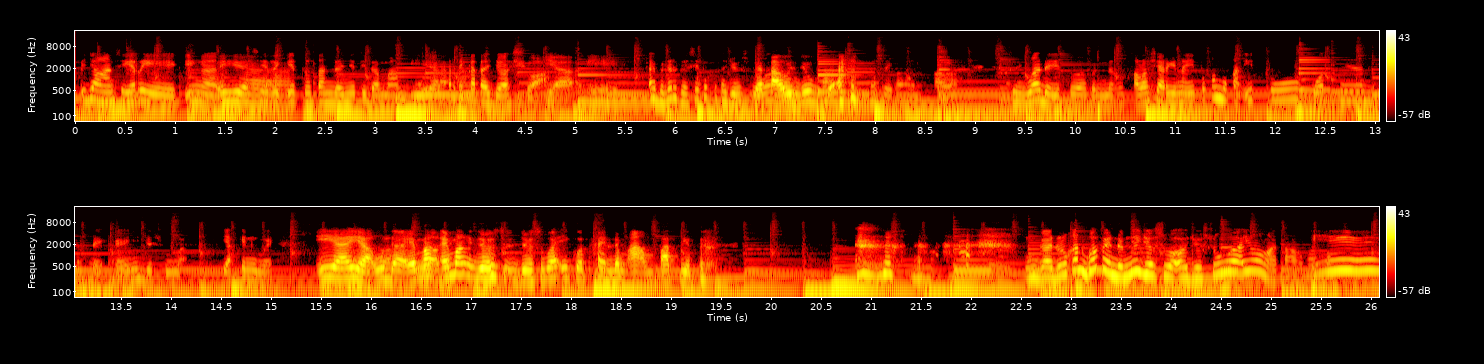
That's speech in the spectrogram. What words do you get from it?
tapi jangan sirik ingat iya. sirik itu tandanya tidak mampu Iya. seperti kata Joshua. Iya. Eh. eh bener gak sih itu kata Joshua? Nggak tahu juga. bener deh kalau salah. Joshua deh itu bener. Kalau Sharina itu kan bukan itu quote-nya. Bener deh kayaknya Joshua. Yakin gue. Iya ya udah. Emang emang Jos- Joshua ikut fandom A4 gitu enggak dulu kan gue fandomnya Joshua oh Joshua lo nggak tahu. Ih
